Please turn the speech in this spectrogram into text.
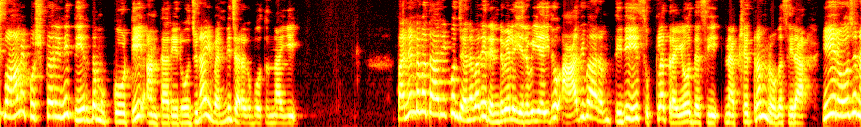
స్వామి పుష్కరిణి తీర్థ ముక్కోటి అంటారు. ఈ రోజున ఇవన్నీ జరగబోతున్నాయి. పన్నెండవ తారీఖు జనవరి రెండు వేల ఇరవై ఐదు ఆదివారం తిది శుక్ల త్రయోదశి నక్షత్రం మృగశిర. ఈ రోజున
